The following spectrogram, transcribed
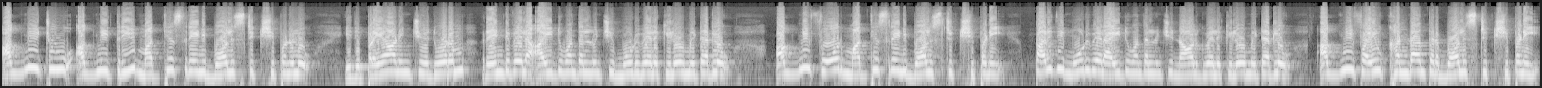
అగ్ని టూ అగ్ని త్రీ మధ్య శ్రేణి బాలిస్టిక్ క్షిపణులు. ఇది ప్రయాణించే దూరం రెండు వేల ఐదు వందల నుంచి మూడు వేల కిలోమీటర్లు. అగ్ని ఫోర్ మధ్య శ్రేణి బాలిస్టిక్ క్షిపణి. పరిధి మూడు వేల ఐదు వందల నుంచి నాలుగు వేల కిలోమీటర్లు. అగ్ని ఫైవ్ ఖండాంతర బాలిస్టిక్ క్షిపణి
